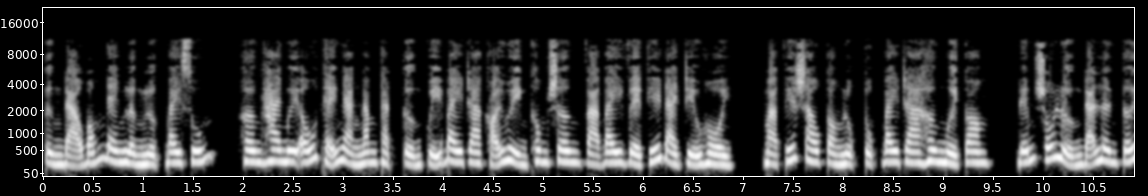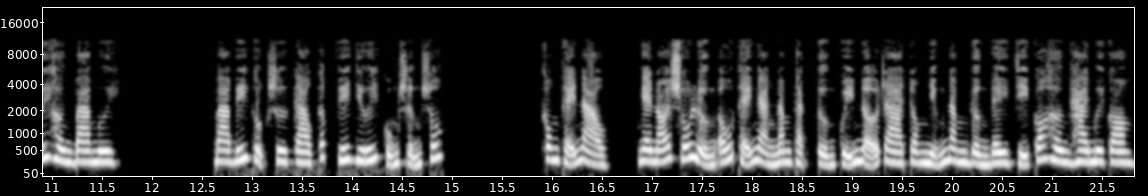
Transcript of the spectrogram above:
từng đạo bóng đen lần lượt bay xuống, hơn hai mươi ấu thể ngàn năm thạch tượng quỷ bay ra khỏi huyền không sơn và bay về phía đài triệu hồi mà phía sau còn lục tục bay ra hơn mười con, đếm số lượng đã lên tới hơn ba mươi. Ba bí thuật sư cao cấp phía dưới cũng sửng sốt. Không thể nào, nghe nói số lượng ấu thể ngàn năm thạch tượng quỷ nở ra trong những năm gần đây chỉ có hơn hai mươi con,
